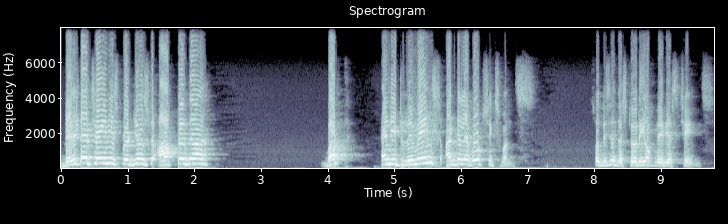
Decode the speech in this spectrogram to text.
Delta chain is produced after the birth and it remains until about 6 months. So this is the story of various chains.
